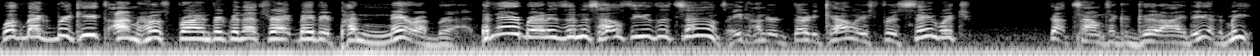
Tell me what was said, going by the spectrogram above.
Welcome back to Brick Eats. I'm your host Brian Brickman. That's right, baby. Panera Bread. Panera Bread isn't as healthy as it sounds. 830 calories for a sandwich. That sounds like a good idea to me.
